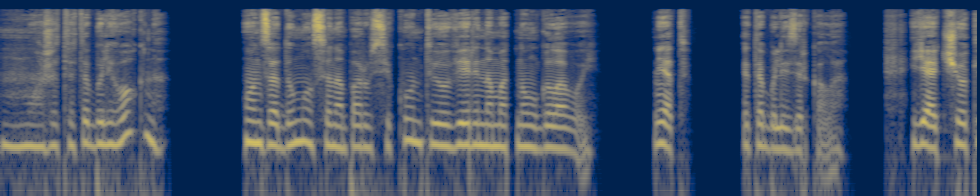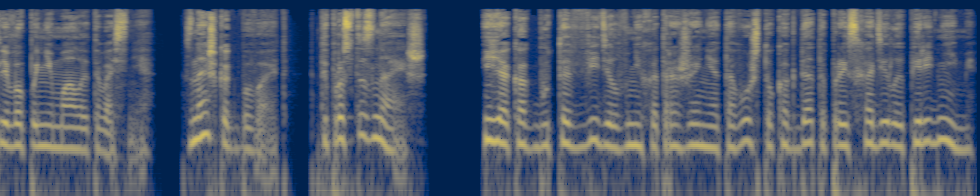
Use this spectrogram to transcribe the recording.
«Может, это были окна?» Он задумался на пару секунд и уверенно мотнул головой. Нет, это были зеркала. Я отчетливо понимал это во сне. Знаешь, как бывает? Ты просто знаешь. Я как будто видел в них отражение того, что когда-то происходило перед ними.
